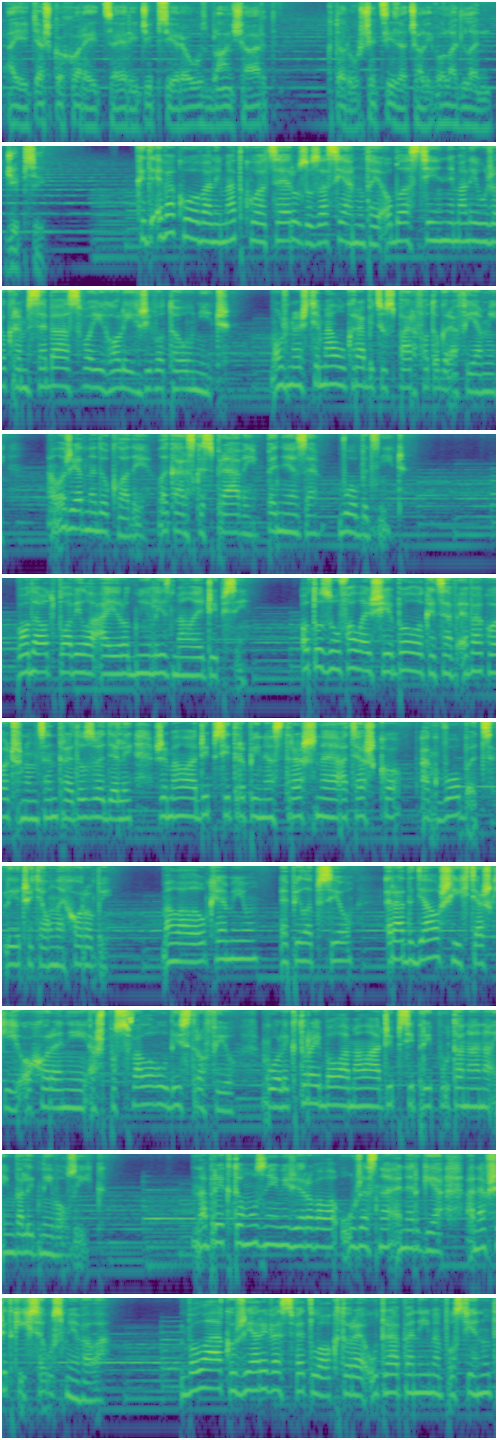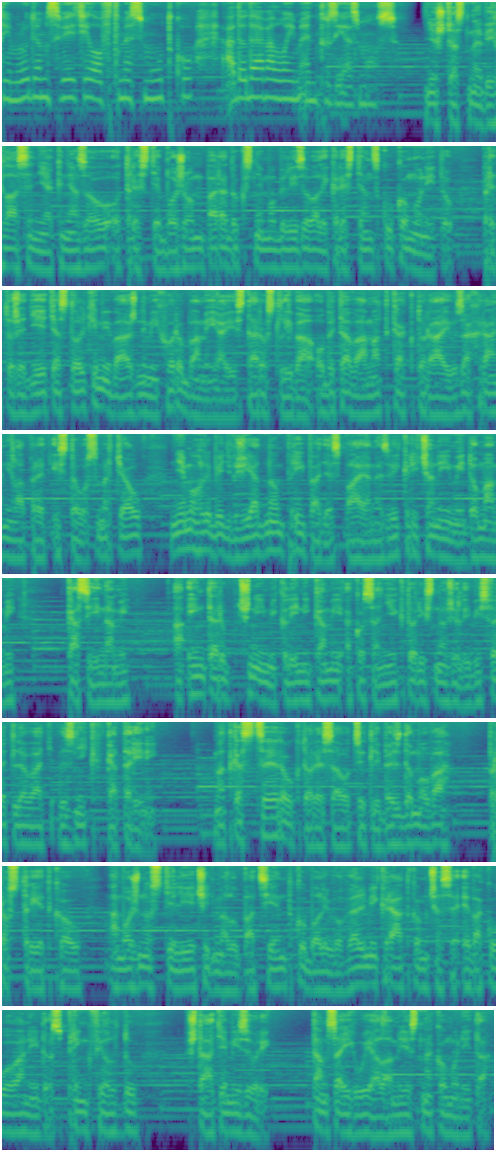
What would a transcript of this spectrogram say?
a jej ťažko chorej céry Gypsy Rose Blanchard, ktorú všetci začali volať len Gypsy. Keď evakuovali matku a dceru zo zasiahnutej oblasti, nemali už okrem seba a svojich holých životov nič. Možno ešte malú krabicu s pár fotografiami, ale žiadne doklady, lekárske správy, peniaze, vôbec nič. Voda odplavila aj rodný list malej Gypsy. O to zúfalejšie bolo, keď sa v evakuačnom centre dozvedeli, že malá Gypsy trpí na strašné a ťažko, ak vôbec, liečiteľné choroby. Mala leukémiu, epilepsiu rad ďalších ťažkých ochorení až po svalovú dystrofiu, kvôli ktorej bola malá Gypsy pripútaná na invalidný vozík. Napriek tomu z nej vyžerovala úžasná energia a na všetkých sa usmievala. Bola ako žiarivé svetlo, ktoré utrápeným a postihnutým ľuďom svietilo v tme smútku a dodávalo im entuziasmus. Nešťastné vyhlásenia kňazov o treste Božom paradoxne mobilizovali kresťanskú komunitu, pretože dieťa s toľkými vážnymi chorobami a jej starostlivá obetavá matka, ktorá ju zachránila pred istou smrťou, nemohli byť v žiadnom prípade spájané s vykričanými domami, kasínami a interrupčnými klinikami, ako sa niektorí snažili vysvetľovať vznik Katariny. Matka s dcérou, ktoré sa ocitli bez domova, prostriedkov, a možnosti liečiť malú pacientku boli vo veľmi krátkom čase evakuovaní do Springfieldu v štáte Missouri. Tam sa ich ujala miestna komunita.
